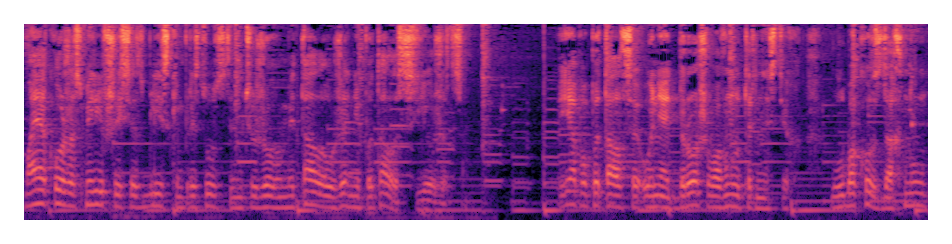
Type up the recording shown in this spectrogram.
Моя кожа, смирившаяся с близким присутствием чужого металла, уже не пыталась съежиться. Я попытался унять дрожь во внутренностях, глубоко вздохнул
